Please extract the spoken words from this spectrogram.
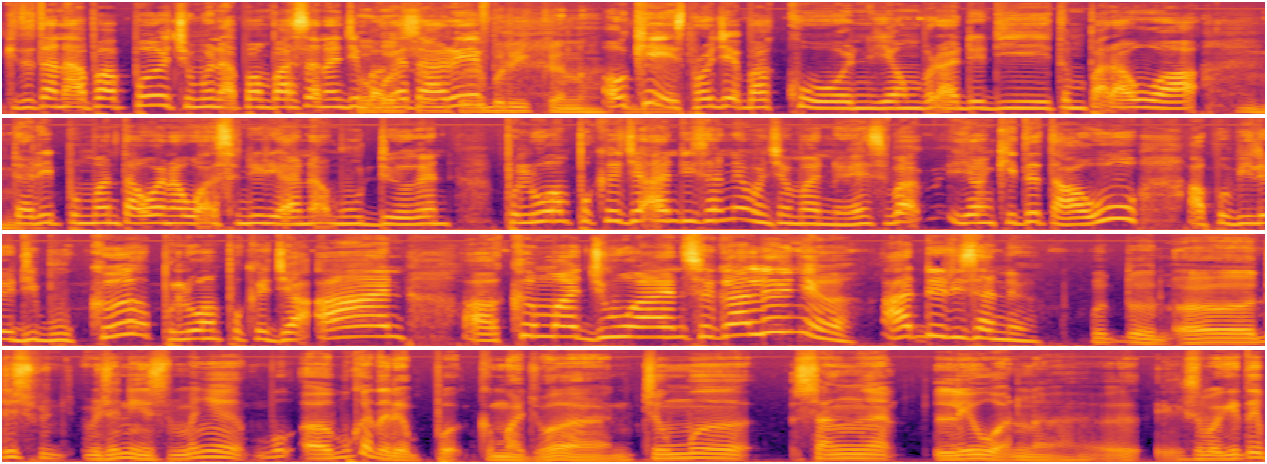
Kita tak nak apa-apa, cuma nak pampasan aja bak Pampasan kata Arif. untuk diberikan lah. Okey, projek bakun yang berada di tempat awak hmm. dari pemantauan awak sendiri anak muda kan, peluang pekerjaan di sana macam mana eh? Sebab yang kita tahu apabila dibuka peluang pekerjaan, uh, kemajuan segalanya ada di sana. Betul. Uh, this macam ni sebenarnya bu, uh, bukan tak ada kemajuan. Cuma sangat lewat lah. Sebab kita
